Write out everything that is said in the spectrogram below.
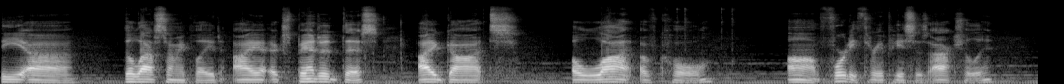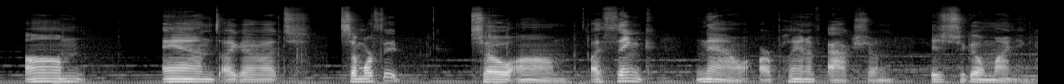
the, uh, the last time I played. I expanded this. I got a lot of coal. Um, 43 pieces, actually. Um, and I got some more food. So, um, I think now our plan of action is to go mining.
